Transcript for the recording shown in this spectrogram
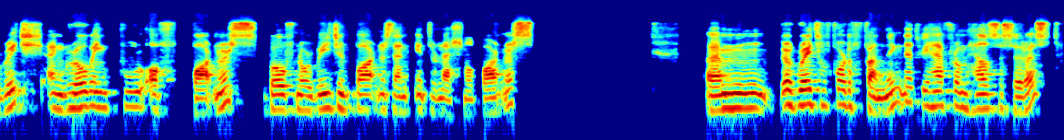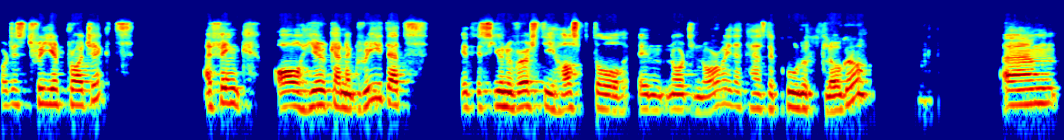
rich and growing pool of partners, both Norwegian partners and international partners. Um, we're grateful for the funding that we have from Helse Sør-Øst for this three-year project. I think all here can agree that it is University Hospital in Northern Norway that has the coolest logo. Um,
